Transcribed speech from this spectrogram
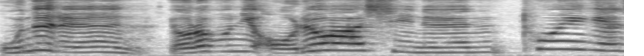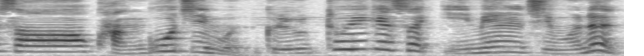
오늘은 여러분이 어려워하시는 토익에서 광고 지문, 그리고 토익에서 이메일 지문은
